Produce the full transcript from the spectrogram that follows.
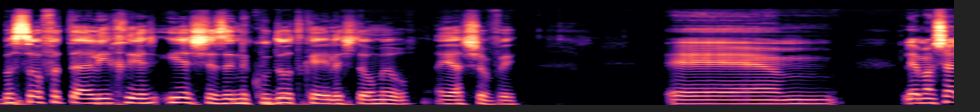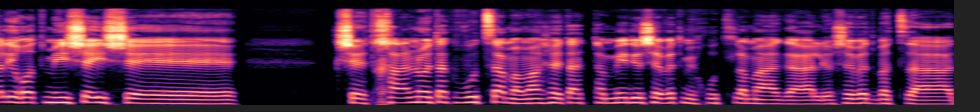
בסוף התהליך יש- יש איזה נקודות כאלה שאתה אומר, היה שווה. אמ, למשל לראות מישהי שכשהתחלנו את הקבוצה ממש הייתה תמיד יושבת מחוץ למעגל, יושבת בצד,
